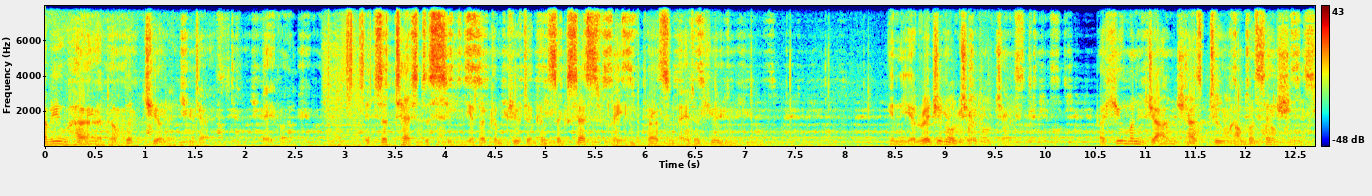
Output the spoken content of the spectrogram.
Have you heard of the Turing test, Ava? It's a test to see if a computer can successfully impersonate a human. In the original Turing test, a human judge has two conversations,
